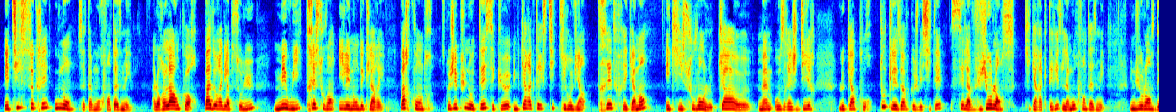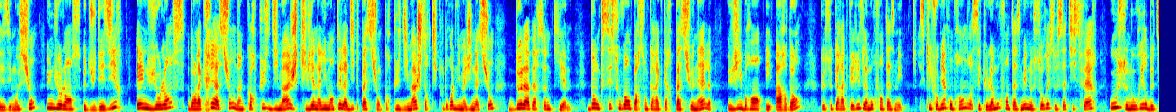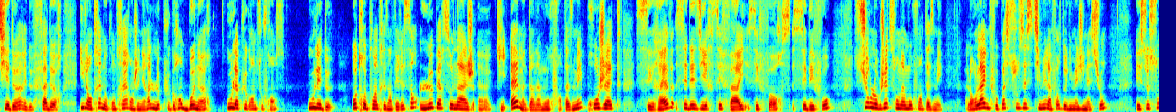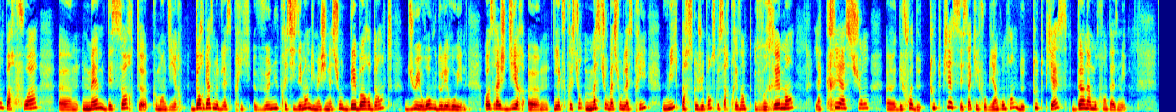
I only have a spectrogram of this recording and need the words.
est-il secret ou non cet amour fantasmé? Alors là encore, pas de règle absolue, mais oui, très souvent, il est non déclaré. Par contre, ce que j'ai pu noter, c'est qu'une caractéristique qui revient très fréquemment, et qui est souvent le cas, euh, même oserais-je dire, le cas pour toutes les œuvres que je vais citer, c'est la violence qui caractérise l'amour fantasmé. Une violence des émotions, une violence du désir, et une violence dans la création d'un corpus d'images qui viennent alimenter la dite passion, corpus d'images sorti tout droit de l'imagination de la personne qui aime. Donc c'est souvent par son caractère passionnel, vibrant et ardent que se caractérise l'amour fantasmé. Ce qu'il faut bien comprendre, c'est que l'amour fantasmé ne saurait se satisfaire ou se nourrir de tiédeur et de fadeur. Il entraîne au contraire en général le plus grand bonheur ou la plus grande souffrance, ou les deux. Autre point très intéressant, le personnage euh, qui aime d'un amour fantasmé projette ses rêves, ses désirs, ses failles, ses forces, ses défauts sur l'objet de son amour fantasmé. Alors là, il ne faut pas sous-estimer la force de l'imagination et ce sont parfois euh, même des sortes, comment dire, d'orgasmes de l'esprit, venus précisément de l'imagination débordante du héros ou de l'héroïne. Oserais-je dire euh, l'expression masturbation de l'esprit? Oui, parce que je pense que ça représente vraiment la création euh, des fois de toute pièce, c'est ça qu'il faut bien comprendre, de toute pièce d'un amour fantasmé.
